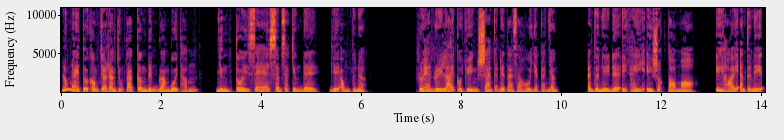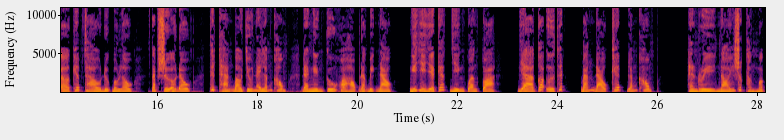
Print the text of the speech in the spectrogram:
Lúc này tôi không cho rằng chúng ta cần đến đoàn bồi thẩm, nhưng tôi sẽ xem xét vấn đề với ông Turner. Rồi Henry lái câu chuyện sang các đề tài xã hội và cá nhân. Anthony để ý thấy y rất tò mò. Y hỏi Anthony ở Cape Town được bao lâu, tập sự ở đâu, thích hãng bào chữa này lắm không, đang nghiên cứu khoa học đặc biệt nào, nghĩ gì về các diện quan tòa, và có ưa thích bán đảo Cape lắm không? Henry nói rất thân mật,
